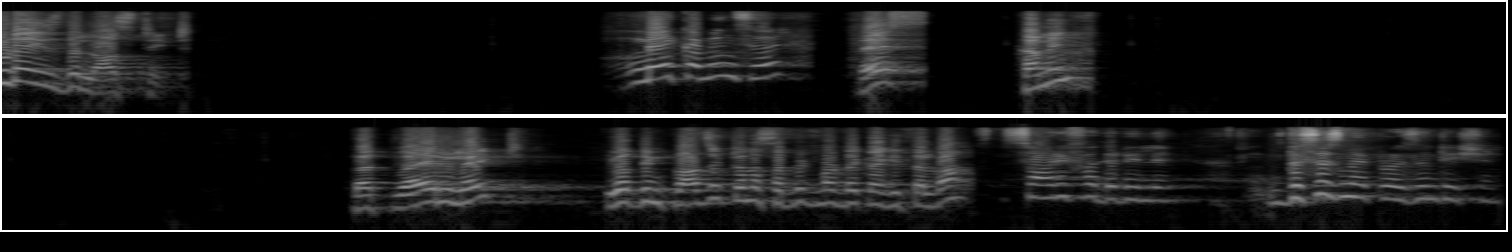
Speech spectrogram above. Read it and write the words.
today is the last date may come in sir yes coming but why are you late ಇವತ್ತು ನಿಮ್ಮ ಪ್ರಾಜೆಕ್ಟ್ ಅನ್ನ ಸಬ್ಮಿಟ್ ಮಾಡ್ಬೇಕಾಗಿತ್ತಲ್ವಾ? Sorry for the delay this is my presentation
